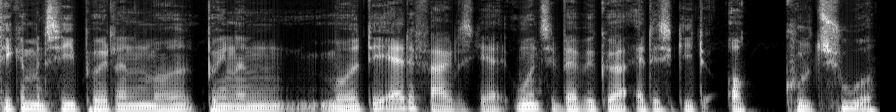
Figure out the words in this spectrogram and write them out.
Det kan man sige på, et eller andet måde, på en eller anden måde. Det er det faktisk, ja. Uanset hvad vi gør, er det skidt. Og kultur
